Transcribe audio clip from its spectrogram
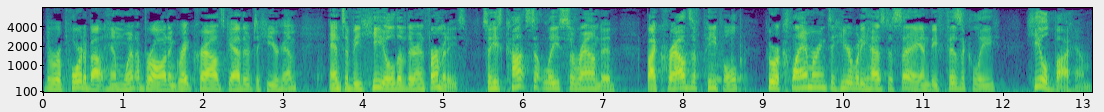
the report about him went abroad, and great crowds gathered to hear him and to be healed of their infirmities. So he's constantly surrounded by crowds of people who are clamoring to hear what he has to say and be physically healed by him.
